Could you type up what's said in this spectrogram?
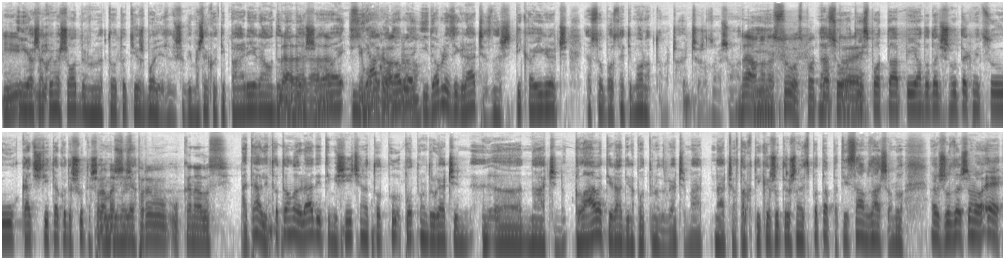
I, I još ako imaš odbranu na to, to ti još bolje, zato što ako imaš neko ti parira, onda Da, da, dobiješ da, da. ovaj, i Simulira jako dobro, odbranu. i dobro za igrače, znaš, ti kao igrač, ja se postane ti monotono čoveče, razumeš, ono Da, ti, ono na suvo, spot na up, suvo ti je, spot up i onda dođeš na utakmicu, kad ćeš ti tako da šutneš, ali promašiš da- prvu, u kanalu si. Pa da, ali totalno raditi mišiće na potpuno drugačiji uh, način. Glava ti radi na potpuno drugačiji na, način. Ali Tako ti kad šutiraš onaj spot up, pa ti sam znaš, ono, znaš, znaš ono, e,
